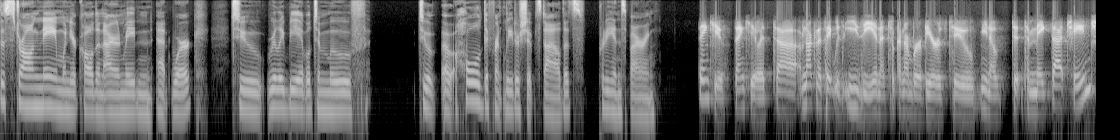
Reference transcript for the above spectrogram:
a strong name when you're called an Iron Maiden at work to really be able to move to a, whole different leadership style. That's pretty inspiring. Thank you, thank you. It, uh, I'm not going to say it was easy, and it took a number of years to, you know, to, to make that change.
